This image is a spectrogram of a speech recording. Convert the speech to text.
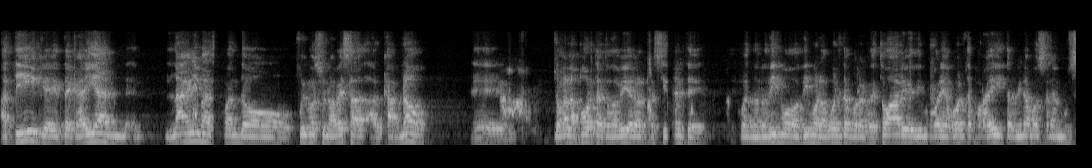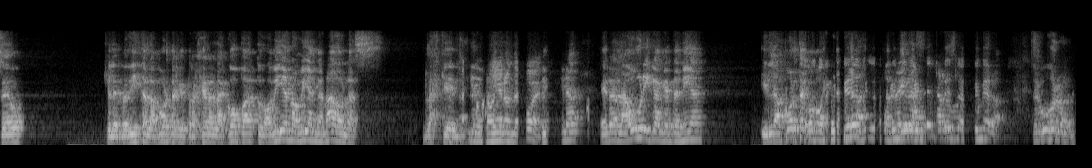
a ti que te caían lágrimas cuando fuimos una vez a- al Camp Nou. Eh, Joan Laporta todavía era el presidente. Cuando nos dimos, dimos la vuelta por el vestuario y dimos varias vueltas por ahí, terminamos en el museo, que le pediste a Laporta que trajera la copa. Todavía no habían ganado las, las que hoy vinieron después. Era la única que tenían. Y Laporta como La que primera, tenía la primera a siempre buscar- es la primera. Seguro.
